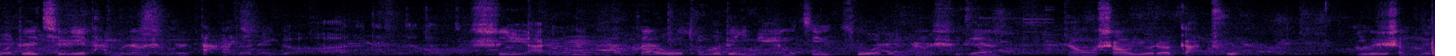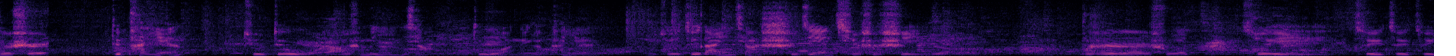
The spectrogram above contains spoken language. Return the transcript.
我这其实也谈不上什么大的那个事业啊什么的，但是我通过这一年我自己做这么长时间，然后稍微有点感触。一个是什么呢？就是对攀岩，就对我有什么影响？对我那个攀岩，我觉得最大影响时间其实是一个，不是说最最最最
